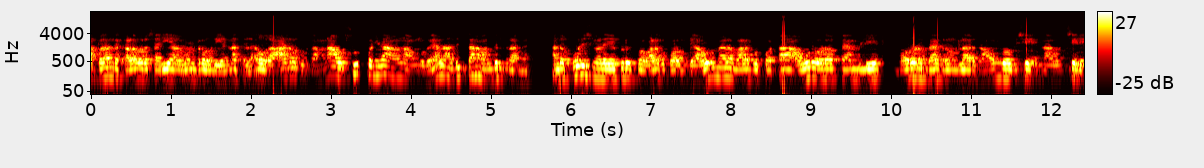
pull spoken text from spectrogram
அப்பதான் அந்த கலவரம் சரியாகும்ன்ற ஒரு எண்ணத்துல ஒரு ஆர்டர் கொடுத்தாங்கன்னா அவர் ஷூட் பண்ணி தான் ஆகணும். அவங்க வேலை அதுக்கு தானே வந்திருக்கிறாங்க. அந்த போலீஸ் மேல எப்படி இப்ப வழக்கு போட முடியும்? அவர் மேல வழக்கு போட்டா அவரோட ஃபேமிலி அவரோட பேக்ரவுண்ட்லாம் இருக்கு. அவங்க விஷயம் என்ன ஆகும்? சரி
